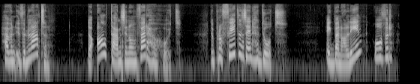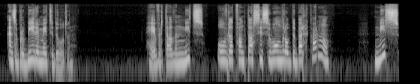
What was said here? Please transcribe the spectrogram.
hebben u verlaten. De altaren zijn omvergegooid. De profeten zijn gedood. Ik ben alleen over en ze proberen mij te doden. Hij vertelde niets over dat fantastische wonder op de berg Karmel. Niets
